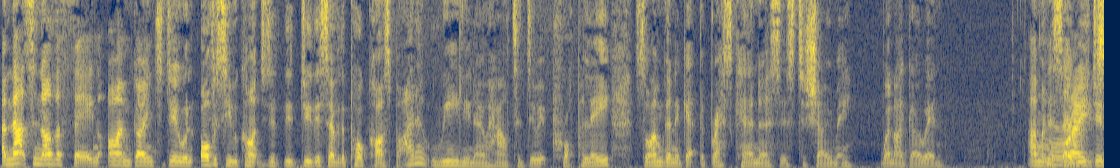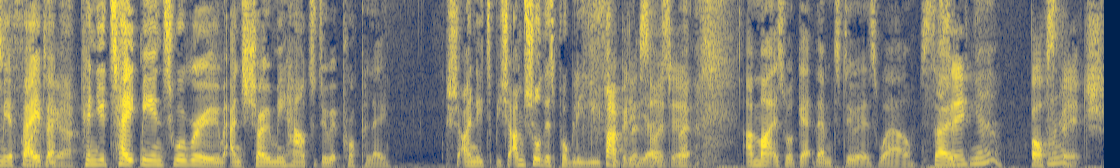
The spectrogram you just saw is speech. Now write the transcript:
and that's another thing I'm going to do. And obviously we can't do, do this over the podcast, but I don't really know how to do it properly, so I'm going to get the breast care nurses to show me when I go in. I'm going to say, will you do me a favour? idea. Can you take me into a room and show me how to do it properly? I need to be. Sh- I'm sure there's probably YouTube Fabulous videos, idea. but I might as well get them to do it as well. So See? yeah, Boss bitch.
